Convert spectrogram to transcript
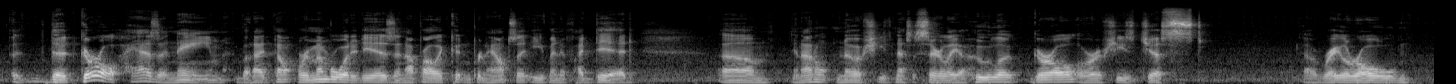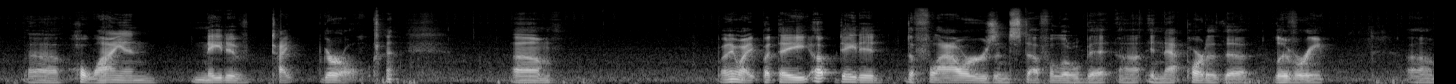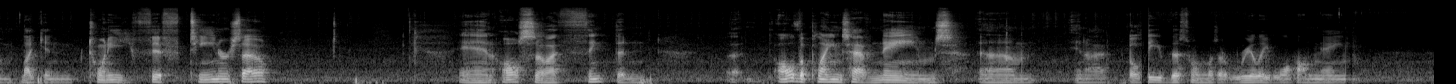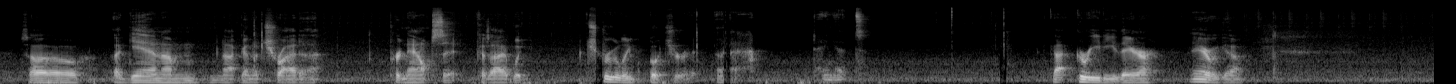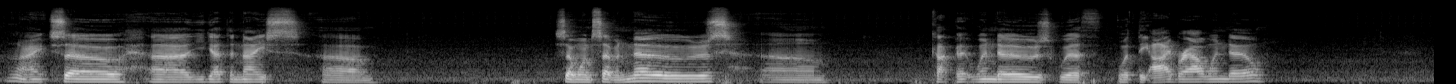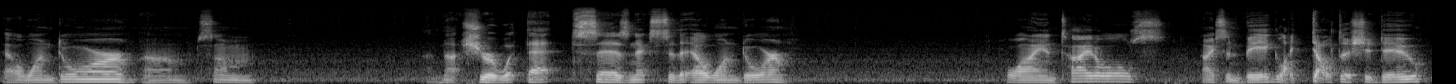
The girl has a name, but I don't remember what it is, and I probably couldn't pronounce it even if I did. Um, and I don't know if she's necessarily a hula girl or if she's just a regular old uh, Hawaiian native type girl. um, but anyway, but they updated the flowers and stuff a little bit uh, in that part of the livery um, like in 2015 or so. And also, I think the uh, all the planes have names, um, and I believe this one was a really long name. So again, I'm not going to try to pronounce it because I would truly butcher it. Ah, dang it. Got greedy there. There we go. All right, so uh, you got the nice um, 717 nose, um, cockpit windows with with the eyebrow window, L1 door, um, some I'm not sure what that says next to the L1 door. Hawaiian titles, nice and big like Delta should do.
